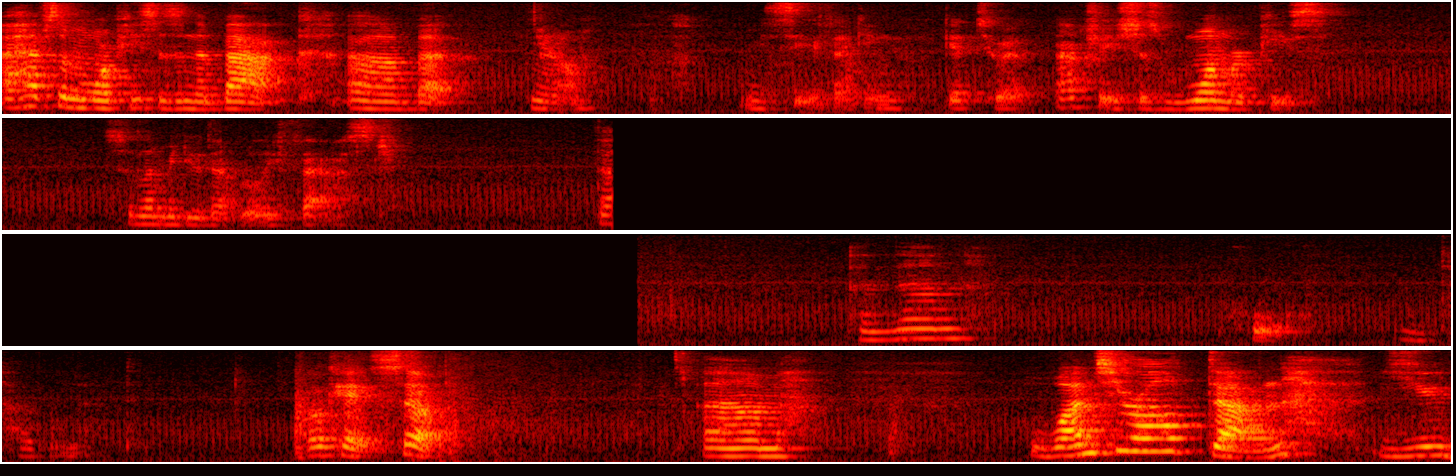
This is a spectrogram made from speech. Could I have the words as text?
I have some more pieces in the back, uh, but you know, let me see if I can get to it. Actually, it's just one more piece. So let me do that really fast. And then Okay, so um, once you're all done, you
